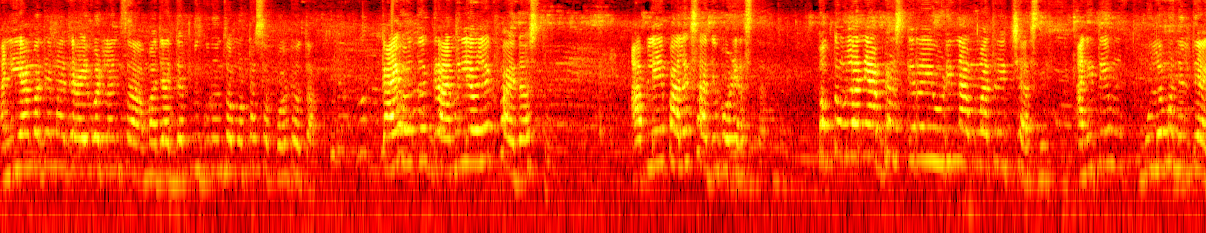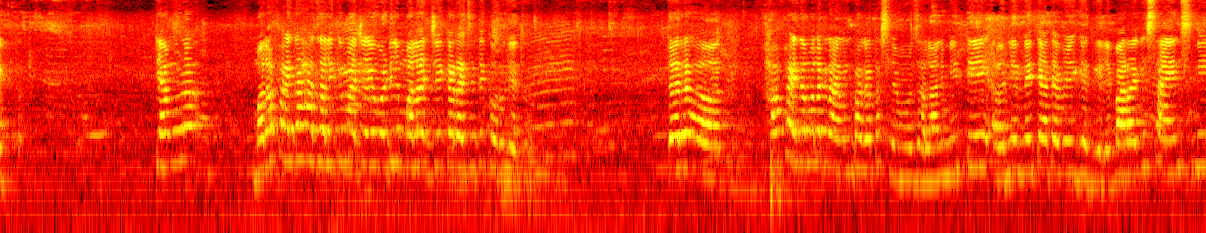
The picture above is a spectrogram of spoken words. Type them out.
आणि यामध्ये माझ्या आई वडिलांचा माझ्या आध्यात्मिक गुरूंचा मोठा सपोर्ट होता. काय होतं? ग्रामीण लेवलला एक फायदा असतो. आपले पालक साधे भोळे असतात. फक्त मुलांनी अभ्यास करा एवढी नाममात्र इच्छा असते. आणि ते मुलं म्हणेल ते ऐकतात. त्यामुळं मला फायदा हा झाला की माझे आई वडील मला जे करायचे ते करू देत होते. तर हा फायदा मला ग्रामीण भागात असल्यामुळे झाला आणि मी ते निर्णय त्या त्यावेळी घेत गेले. बारावी सायन्स मी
